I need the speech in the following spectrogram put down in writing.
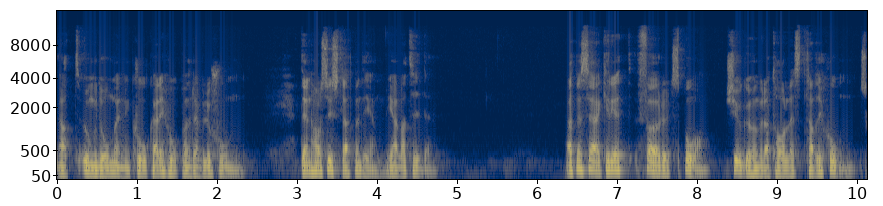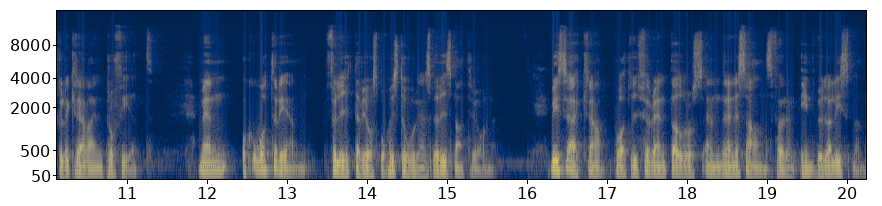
att ungdomen kokar ihop en revolution. Den har sysslat med det i alla tider. Att med säkerhet förutspå 2000-talets tradition skulle kräva en profet, men, och återigen, förlitar vi oss på historiens bevismaterial. Vi är säkra på att vi förväntar oss en renässans för individualismen.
